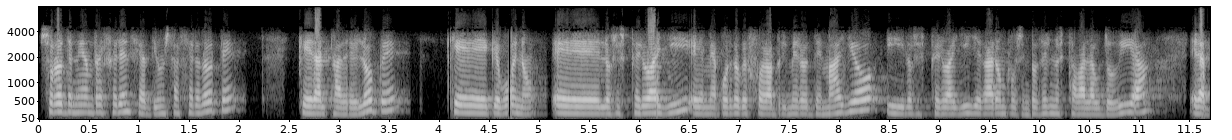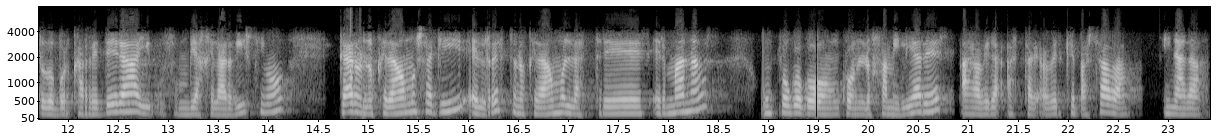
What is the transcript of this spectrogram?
solo tenían referencias de un sacerdote, que era el padre López, que, bueno, eh, los esperó allí, eh, me acuerdo que fue a primeros de mayo, y los esperó allí, llegaron, pues entonces no estaba la autovía, era todo por carretera y pues un viaje larguísimo, Claro, nos quedábamos aquí, el resto, nos quedábamos las tres hermanas, un poco con, con los familiares, a ver, hasta a ver qué pasaba. Y nada,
